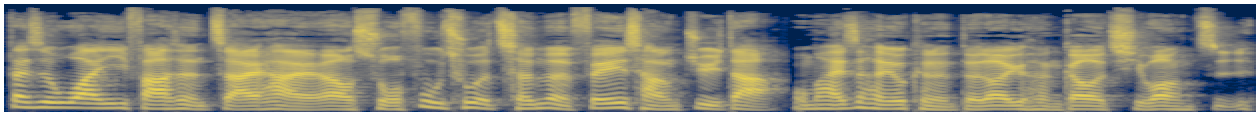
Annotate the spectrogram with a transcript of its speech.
但是万一发生灾害，啊所付出的成本非常巨大，我们还是很有可能得到一个很高的期望值。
